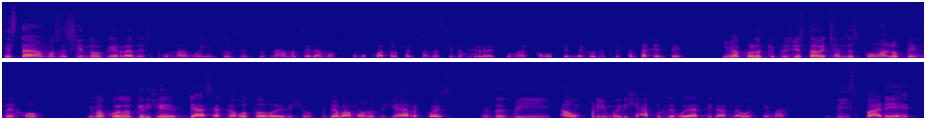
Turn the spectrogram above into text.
Estábamos haciendo guerra de espuma, güey. Entonces, pues nada más éramos como cuatro personas haciendo guerra de espumas como pendejos entre tanta gente. Y me acuerdo que pues yo estaba echando espuma a lo pendejo. Y me acuerdo que dije, ya se acabó todo. Y dijimos, pues ya vámonos. Dije, arre pues. Entonces vi a un primo y dije, ah, pues le voy a tirar la última. Disparé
